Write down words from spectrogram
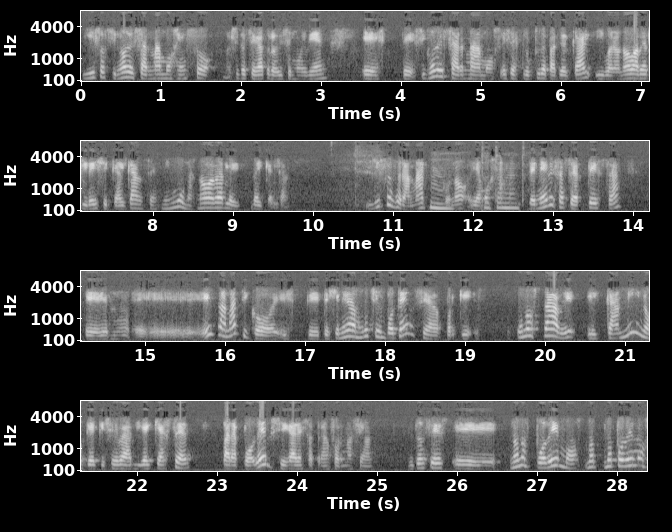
Y eso, si no desarmamos eso, ese gato lo dice muy bien, este, si no desarmamos esa estructura patriarcal, y bueno, no va a haber ley que alcance, ninguna, no va a haber ley, ley que alcance. Y eso es dramático, mm, ¿no? Digamos, tener esa certeza eh, eh, es dramático, este, te genera mucha impotencia, porque uno sabe el camino que hay que llevar y hay que hacer para poder llegar a esa transformación. Entonces, eh, no nos podemos, no, no podemos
